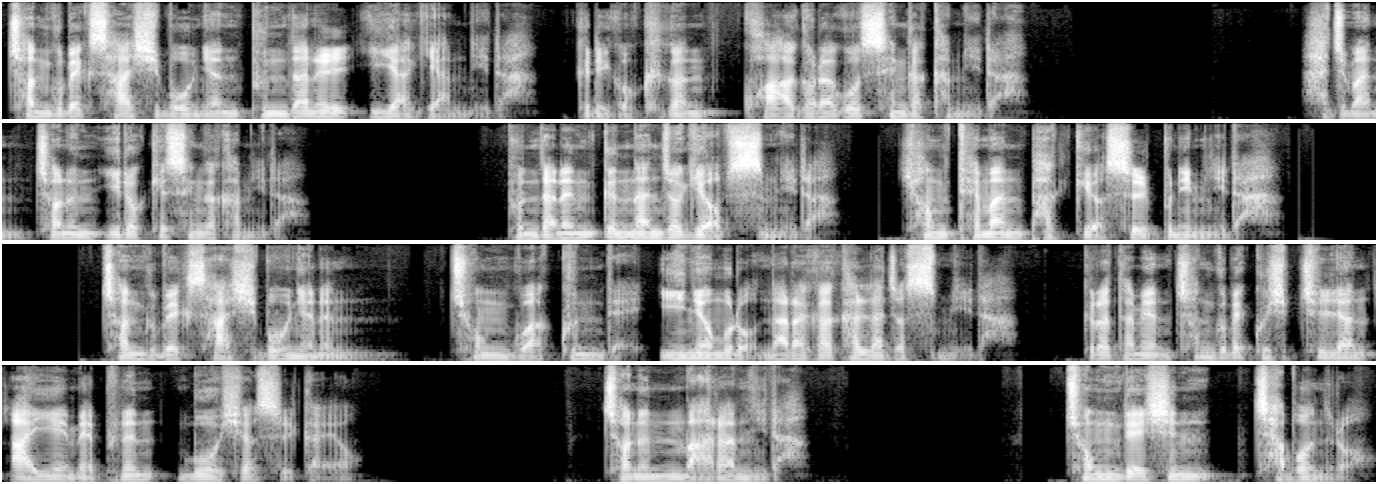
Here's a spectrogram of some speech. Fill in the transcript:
1945년 분단을 이야기합니다. 그리고 그건 과거라고 생각합니다. 하지만 저는 이렇게 생각합니다. 분단은 끝난 적이 없습니다. 형태만 바뀌었을 뿐입니다. 1945년은 총과 군대, 이념으로 나라가 갈라졌습니다. 그렇다면 1997년 IMF는 무엇이었을까요? 저는 말합니다. 총 대신 자본으로,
